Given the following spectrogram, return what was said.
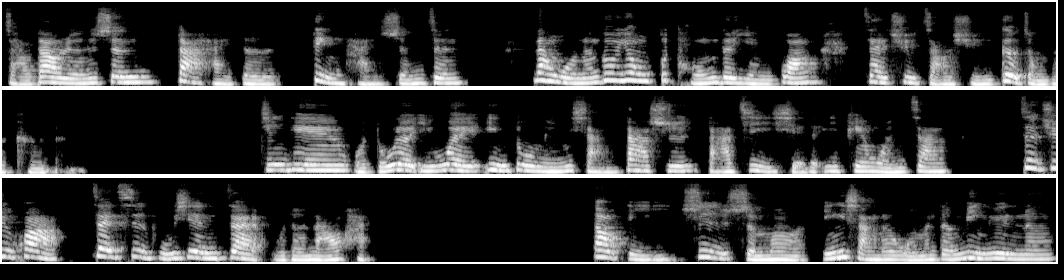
找到人生大海的定海神针，让我能够用不同的眼光再去找寻各种的可能。今天我读了一位印度冥想大师达纪写的一篇文章，这句话再次浮现在我的脑海。到底是什么影响了我们的命运呢？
